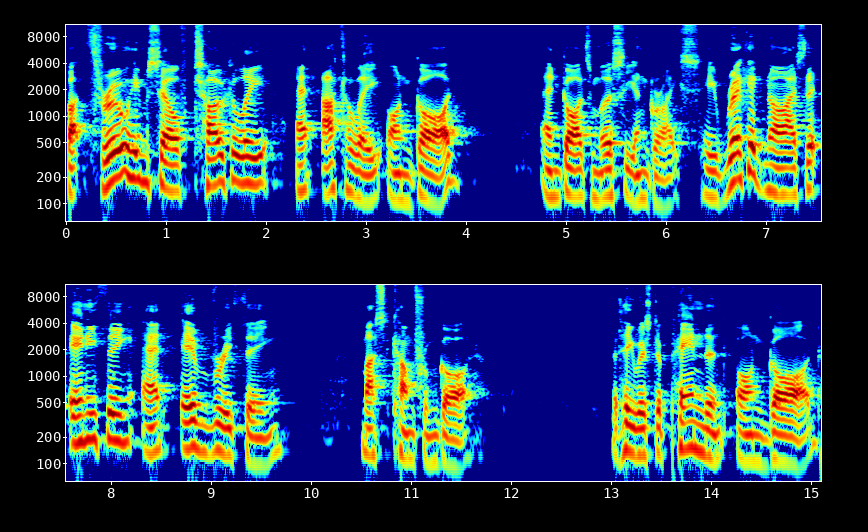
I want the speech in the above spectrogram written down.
but threw himself totally and utterly on God and God's mercy and grace. He recognized that anything and everything must come from God, that he was dependent on God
